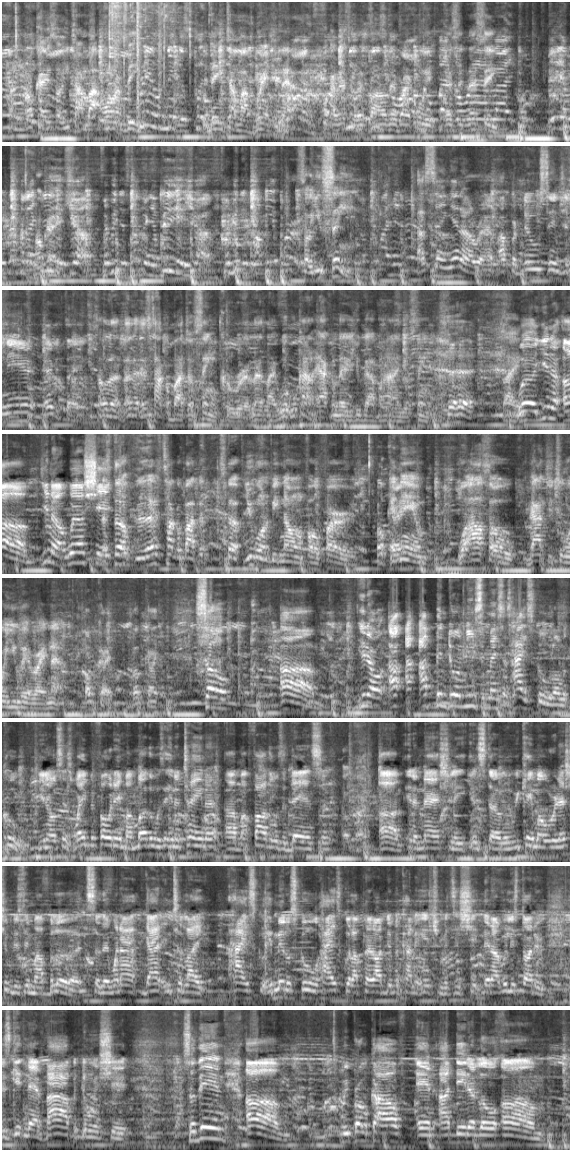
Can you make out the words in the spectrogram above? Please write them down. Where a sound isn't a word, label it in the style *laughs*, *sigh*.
Okay, so you talking about R&B, and then you talking about branching out. Okay, let's let's follow that right quick. Let's let's see. Okay. So you sing. I sing and I rap. I produce, engineer, everything. So let, us talk about your singing career. Let, like, what, what kind of accolades you got behind your singing? *laughs* like, well, you know, um, you know, well, shit. stuff. Let's talk about the stuff you want to be known for first. Okay. And then what also got you to where you at right now. Okay. Okay. So um, you know, I, have been doing music man since high school on the cool. You know, since way before then. My mother was an entertainer. Uh, my father was a dancer, um, internationally and stuff. When we came over, that shit was just in my blood. So then when I got into like high school, in middle school, high school, I played all different kind of instruments and shit. Then I really started just getting that vibe of doing shit. So then um, we broke off, and I did a little. Um,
